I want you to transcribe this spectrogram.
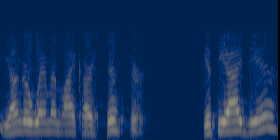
younger women like our sisters. Get the idea?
